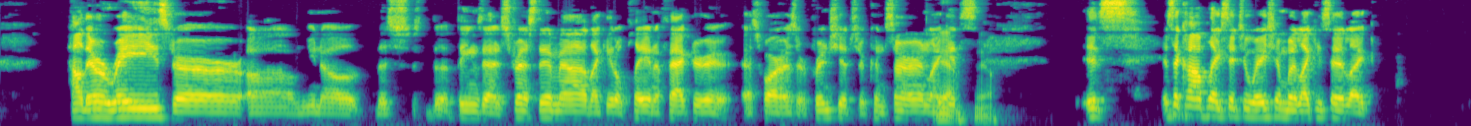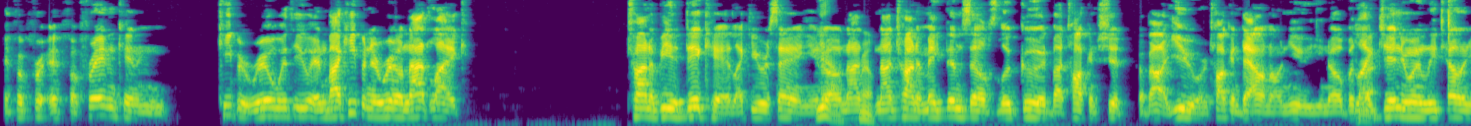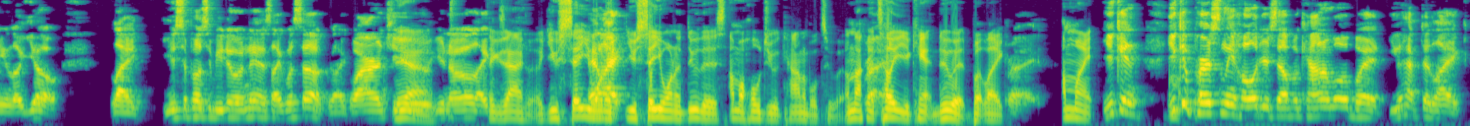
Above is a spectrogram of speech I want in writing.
how they were raised, or um, you know, the the things that stress them out. Like it'll play in a factor as far as their friendships are concerned. Like yeah, it's yeah. it's it's a complex situation, but like you said, like if a fr- if a friend can keep it real with you, and by keeping it real, not like trying to be a dickhead, like you were saying, you know, Yeah, not yeah. not trying to make themselves look good by talking shit about you or talking down on you, you know, but like Right. genuinely telling you, like, yo, like you're supposed to be doing this, like, what's up, like, why aren't you, Yeah. you know, like, exactly. Like you say you want like- to you say you want to do this i'm gonna hold you accountable to it. I'm not gonna Right. tell you you can't do it but like right. I'm like, you can you can personally hold yourself accountable but you have to like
